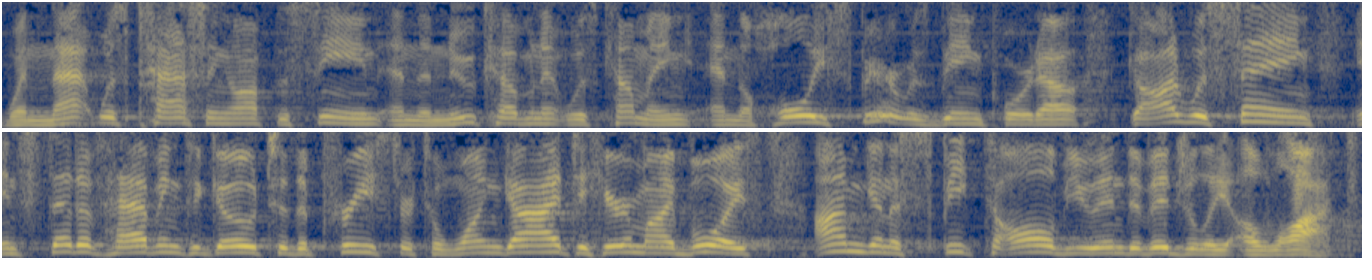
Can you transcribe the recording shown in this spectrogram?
when that was passing off the scene and the new covenant was coming and the Holy Spirit was being poured out, God was saying, instead of having to go to the priest or to one guy to hear my voice, I'm going to speak to all of you individually a lot.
